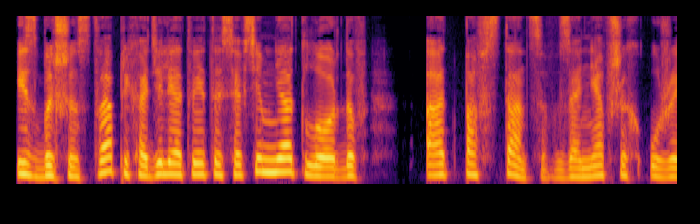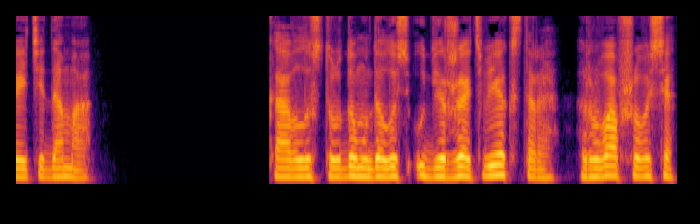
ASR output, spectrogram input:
Из большинства приходили ответы совсем не от лордов, а от повстанцев, занявших уже эти дома. Кавлу с трудом удалось удержать Векстера, рвавшегося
